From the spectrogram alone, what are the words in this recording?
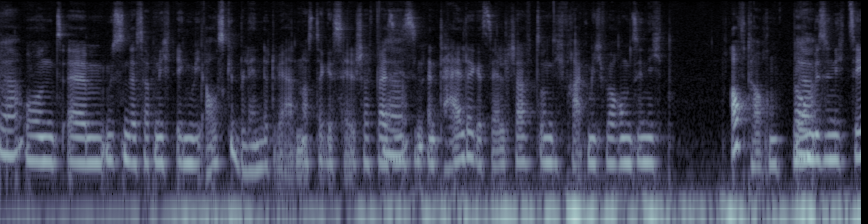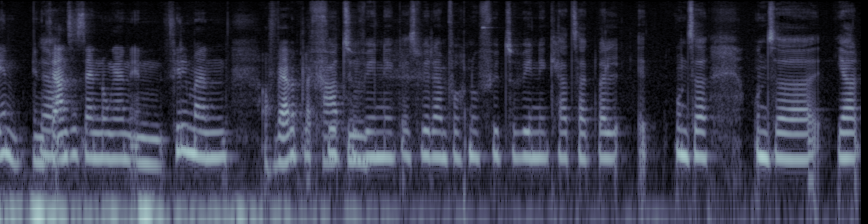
ja. und ähm, müssen deshalb nicht irgendwie ausgeblendet werden aus der Gesellschaft, weil ja. sie sind ein Teil der Gesellschaft und ich frage mich, warum sie nicht auftauchen, warum wir sie nicht sehen. In Fernsehsendungen, in Filmen, auf Werbeplakaten. Viel zu wenig, es wird einfach nur viel zu wenig herzagt, weil äh, unser, unser, ja,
